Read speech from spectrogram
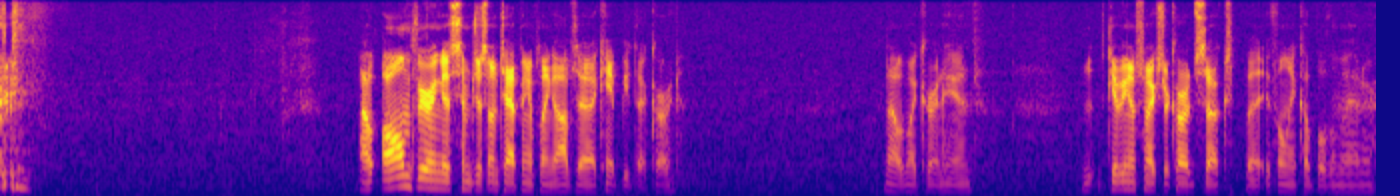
all I'm fearing is him just untapping and playing Obzedat. I can't beat that card. Not with my current hand. Giving him some extra cards sucks, but if only a couple of them matter.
